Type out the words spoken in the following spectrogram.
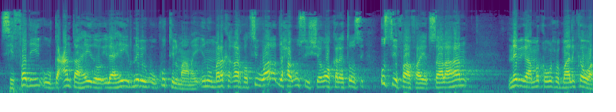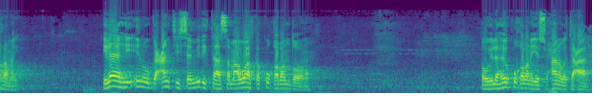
sifadii uu gacanta ahayd oo ilaahay nebigu ku tilmaamay inuu mararka qaarkood si waadixa u sii sheegoo kaleeto u sii faahfaahiyo tusaale ahaan nebigaa marka wuxuu maalin ka warramay ilaahay inuu gacantiisa midigtaa samaawaadka ku qaban doono. Oo ilaahay ku qabanaya subxaana wa tacaala.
